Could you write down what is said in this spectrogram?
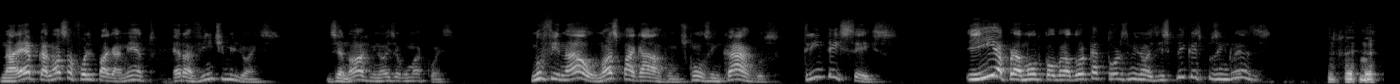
Na época, a nossa folha de pagamento era 20 milhões. 19 milhões e alguma coisa. No final, nós pagávamos com os encargos 36. E ia para a mão do colaborador 14 milhões. Explica isso para os ingleses.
